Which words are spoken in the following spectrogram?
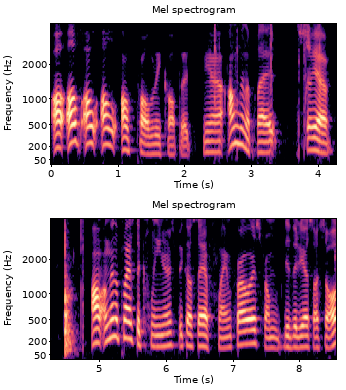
I'll I'll I'll I'll, I'll probably cop it. Yeah, I'm gonna play it. So yeah, um, I'm gonna play as the cleaners because they have flamethrowers from the videos I saw.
